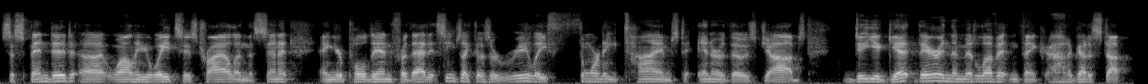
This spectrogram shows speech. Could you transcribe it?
suspended uh, while he awaits his trial in the Senate, and you're pulled in for that. It seems like those are really thorny times to enter those jobs. Do you get there in the middle of it and think, God, I've got to stop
